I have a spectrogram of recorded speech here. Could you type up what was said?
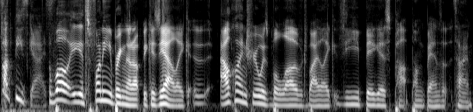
fuck these guys. Well, it's funny you bring that up because yeah, like Alkaline Trio was beloved by like the biggest pop punk bands at the time.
